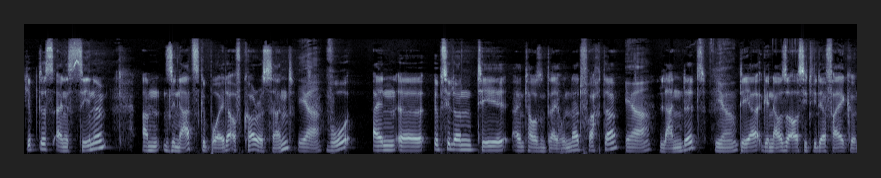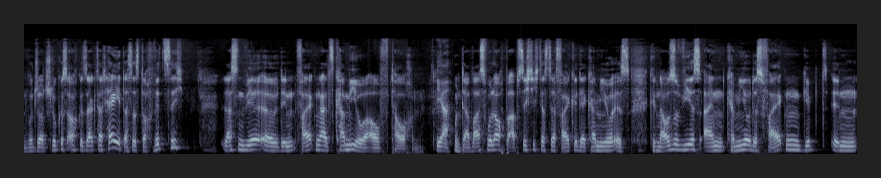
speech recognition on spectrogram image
gibt es eine Szene am Senatsgebäude auf Coruscant, Ja. wo ein äh, YT-1300 Frachter Ja. landet, Ja. der genauso aussieht wie der Falke. Und wo George Lucas auch gesagt hat, hey, das ist doch witzig, lassen wir äh, den Falken als Cameo auftauchen. Ja. Und da war es wohl auch beabsichtigt, dass der Falke der Cameo ist. Genauso wie es ein Cameo des Falken gibt in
